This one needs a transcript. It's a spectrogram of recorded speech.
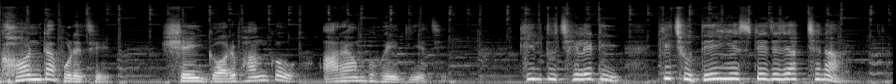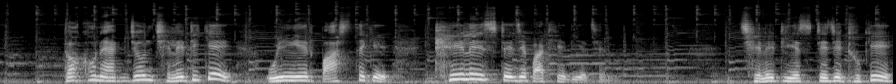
ঘণ্টা পড়েছে, সেই গর্ভাঙ্গ আরম্ভ হয়ে গিয়েছে। কিন্তু ছেলেটি কিছুতেই স্টেজে যাচ্ছে না। তখন একজন ছেলেটিকে উইংয়ের পাশ থেকে ঠেলে স্টেজে পাঠিয়ে দিয়েছেন। ছেলেটি স্টেজে ঢুকে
